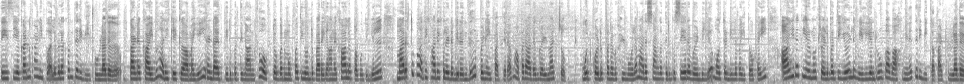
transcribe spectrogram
தேசிய கண்காணிப்பு அலுவலகம் தெரிவித்துள்ளது. கணக்காய்வு அறிக்கைக்கு அமைய இரண்டாயிரத்தி இருபத்தி நான்கு அக்டோபர் முப்பத்தி ஒன்று வரையான காலப்பகுதியில் மருத்துவ அதிகாரிகளிடமிருந்து பிணை பத்திரம் அபராதங்கள் மற்றும் முற்கொடுப்பனவுகள் மூலம் அரசாங்கத்திற்கு சேர வேண்டிய மொத்த நிலுவைத் தொகை ஆயிரத்தி இருநூற்று எழுபத்தி ஏழு மில்லியன் ரூபாவாகும் என தெரிவிக்கப்பட்டுள்ளது.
